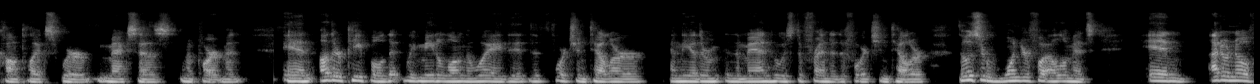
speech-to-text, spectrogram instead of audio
complex where Max has an apartment, and other people that we meet along the way, the the fortune teller and the other and the man who was the friend of the fortune teller. Those are wonderful elements, and I don't know if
